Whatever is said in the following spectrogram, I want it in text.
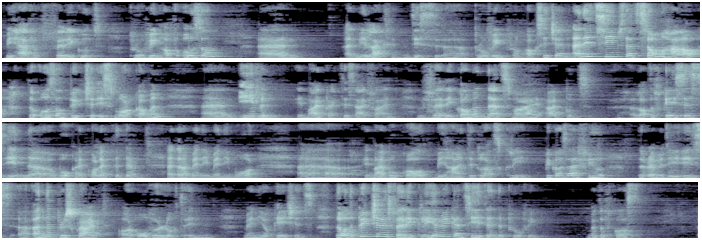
We have a very good proving of ozone and and we lack this uh, proving from oxygen. And it seems that somehow the ozone picture is more common. And even in my practice I find very common. That's why I put a lot of cases in uh, a book. I collected them and there are many many more uh, in my book called Behind the Glass Screen because I feel the remedy is uh, underprescribed or overlooked in many occasions. Though the picture is very clear, we can see it in the proving. But of course,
